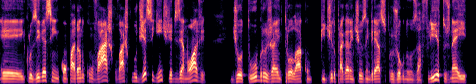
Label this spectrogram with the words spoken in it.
É, inclusive, assim, comparando com o Vasco, o Vasco no dia seguinte, dia 19 de outubro, já entrou lá com pedido para garantir os ingressos para o jogo nos aflitos, né? E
